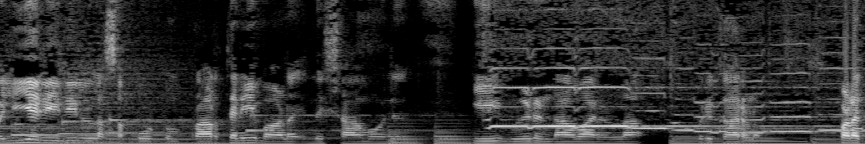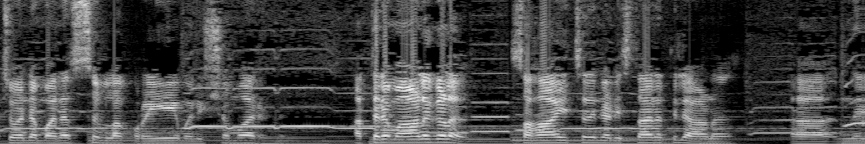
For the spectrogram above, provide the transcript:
വലിയ രീതിയിലുള്ള സപ്പോർട്ടും പ്രാർത്ഥനയുമാണ് ഇന്ന് ഷാമോന് ഈ വീടുണ്ടാവാനുള്ള ഒരു കാരണം. പടച്ചോന്റെ മനസ്സുള്ള കുറേ മനുഷ്യന്മാരുണ്ട്. അത്തരം ആളുകൾ സഹായിച്ചതിന്റെ അടിസ്ഥാനത്തിലാണ് ഇന്ന്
